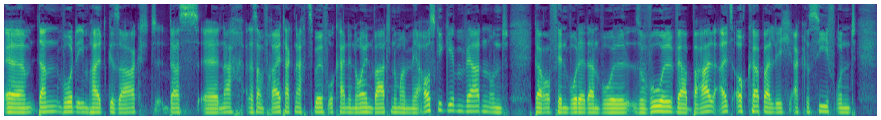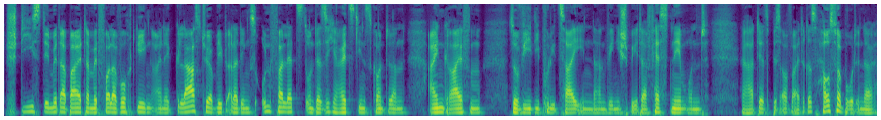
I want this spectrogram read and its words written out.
Ähm, dann wurde ihm halt gesagt, dass, äh, nach, dass am Freitag nach 12 Uhr keine neuen Wartenummern mehr ausgegeben werden. Und daraufhin wurde er dann wohl sowohl verbal als auch körperlich aggressiv und stieß den Mitarbeiter mit voller Wucht gegen eine Glastür, blieb allerdings unverletzt und der Sicherheitsdienst konnte dann eingreifen, sowie die Polizei ihn dann wenig später festnehmen und er hat jetzt bis auf weiteres Hausverbot in der,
